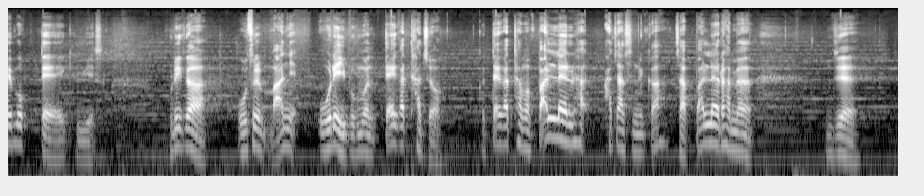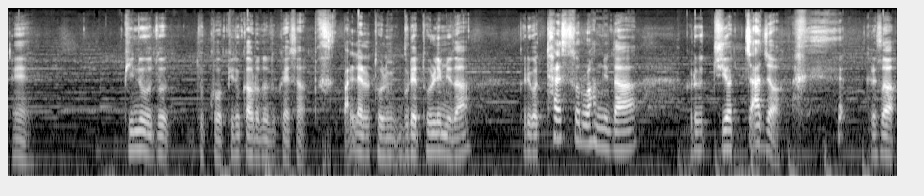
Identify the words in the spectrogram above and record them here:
회복되기 위해서 우리가 옷을 많이 오래 입으면 때가 타죠. 그 때가 타면 빨래를 하, 지 않습니까? 자 빨래를 하면 이제 예, 비누도 넣고 비누 가루도 넣고 해서 막 빨래를 돌, 물에 돌립니다. 그리고 탈수를 합니다. 그리고 쥐어 짜죠. 그래서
